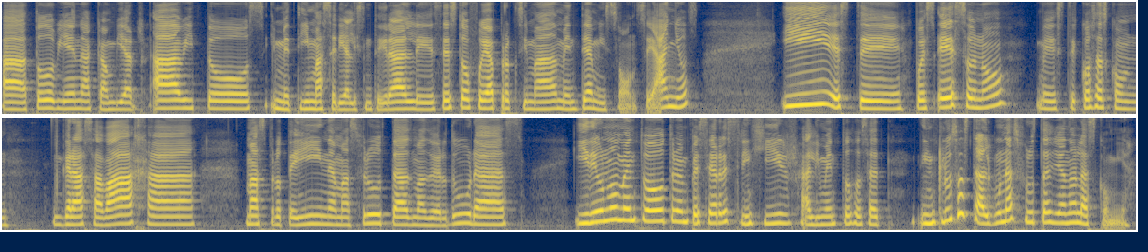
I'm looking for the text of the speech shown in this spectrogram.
a todo bien, a cambiar hábitos, y metí más cereales integrales, esto fue aproximadamente a mis 11 años, y este, pues eso, ¿no? Este, cosas con grasa baja, más proteína, más frutas, más verduras. Y de un momento a otro empecé a restringir alimentos, o sea, incluso hasta algunas frutas ya no las comía.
